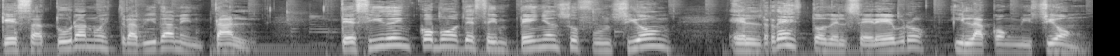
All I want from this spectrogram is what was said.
que satura nuestra vida mental. Deciden cómo desempeñan su función el resto del cerebro y la cognición.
